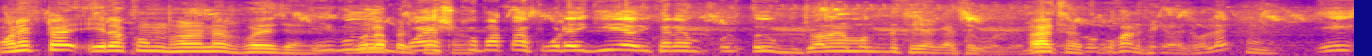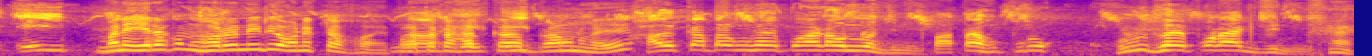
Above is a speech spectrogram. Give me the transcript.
অনেকটা এরকম ধরনের হয়ে যায় গোলাপের বয়স্ক পাতা। পড়ে গিয়ে ওইখানে ওই- জলের মধ্যে থেকে গেছে বলে। আচ্ছা, আচ্ছা। ওখানে থেকে গেছে বলে। এই এই মানে এরকম ধরনেরই অনেকটা হয়। পাতাটা হালকা ব্রাউন হয়ে হালকা ব্রাউন হয়ে পড়াটা অন্য জিনিস। পাতা পুরো হলুদ হয়ে পড়া এক জিনিস। হ্যাঁ।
